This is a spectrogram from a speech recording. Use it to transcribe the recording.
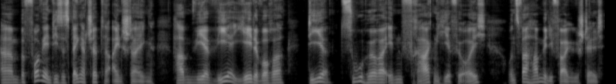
ähm, bevor wir in dieses Banger-Chapter einsteigen, haben wir wie jede Woche die ZuhörerInnen Fragen hier für euch. Und zwar haben wir die Frage gestellt:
